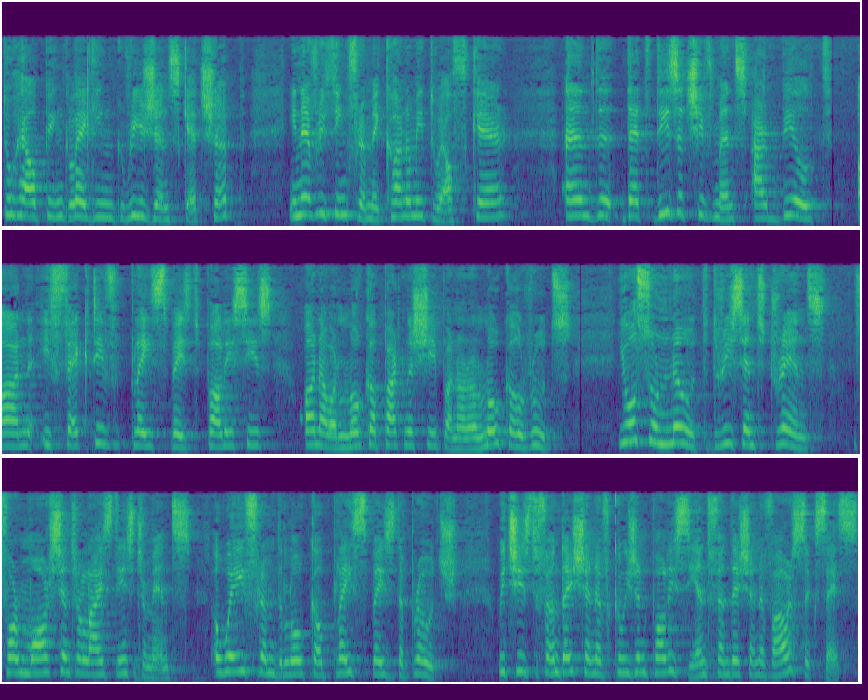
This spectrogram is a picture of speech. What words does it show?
to helping lagging regions catch up in everything from economy to healthcare, and that these achievements are built on effective place-based policies on our local partnership, on our local roots. You also note the recent trends for more centralized instruments, away from the local place-based approach, which is the foundation of cohesion policy and foundation of our success.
